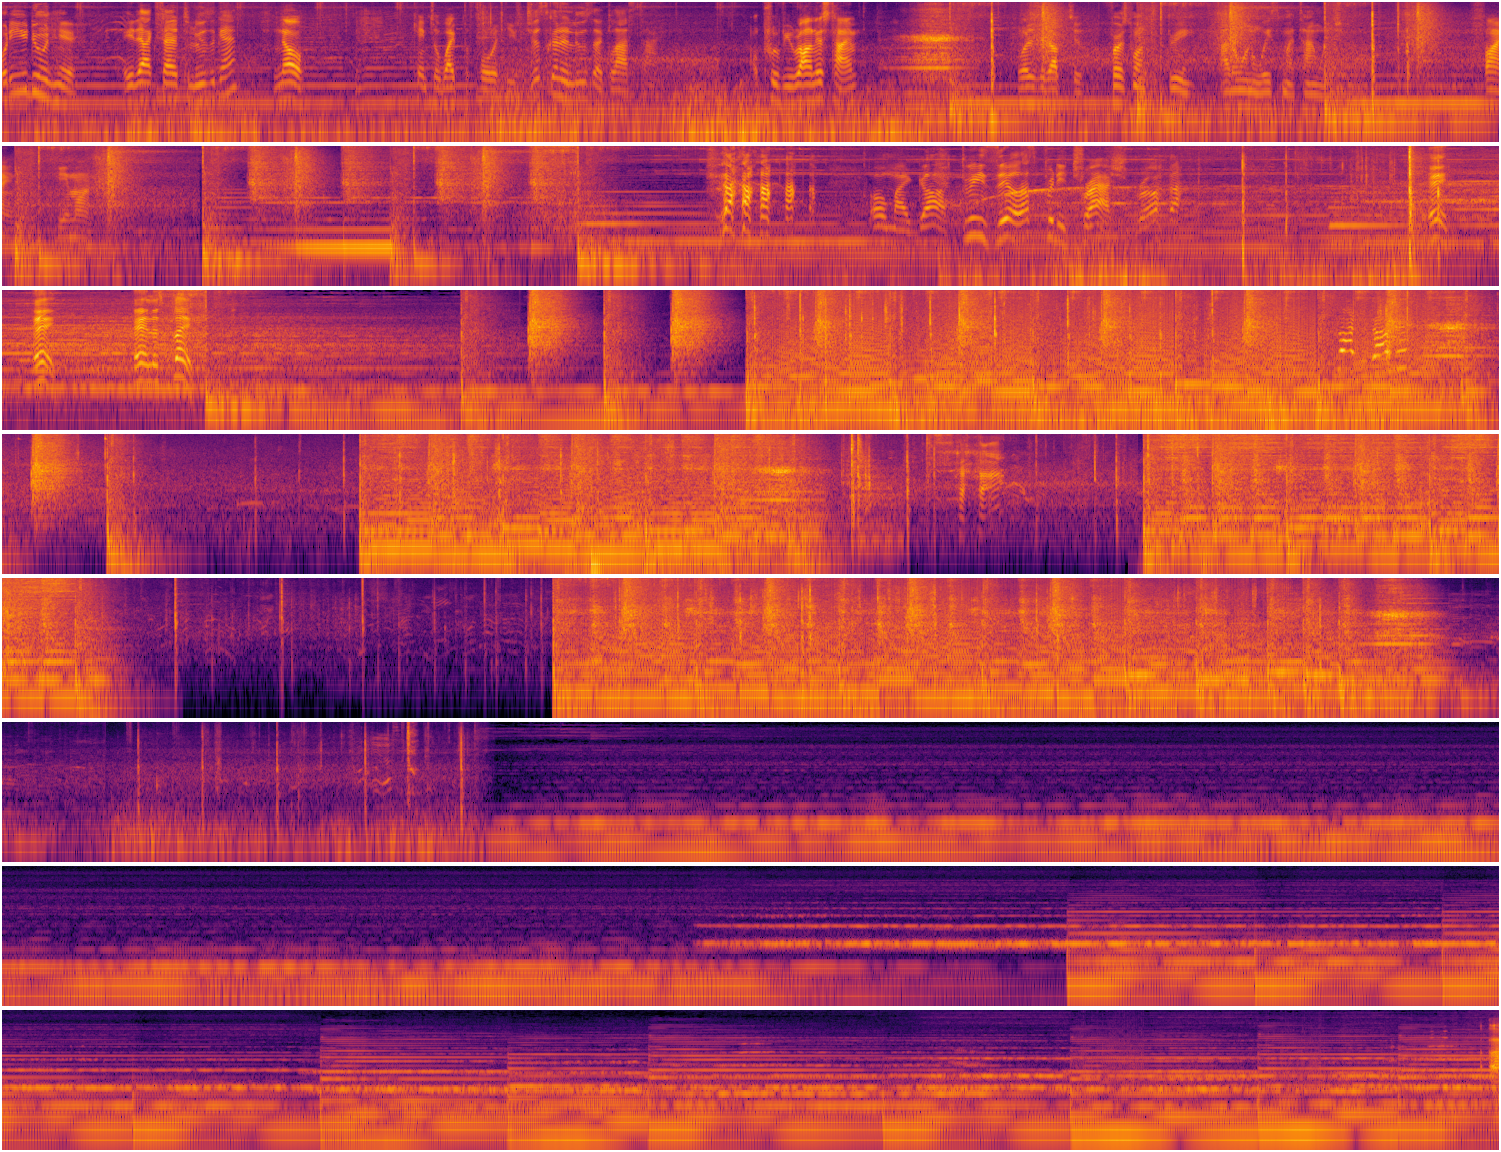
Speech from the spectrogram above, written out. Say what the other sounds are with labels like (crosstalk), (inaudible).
What are you doing here? Are you that excited to lose again? No. Came to wipe the floor with you. Just gonna lose like last time. I'll prove you wrong this time. What is it up to? First one to three. I don't want to waste my time with you. Fine. Game on. (laughs) oh my god, 3-0, that's pretty trash, bro. (laughs) hey, hey, hey, let's play. God damn it!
